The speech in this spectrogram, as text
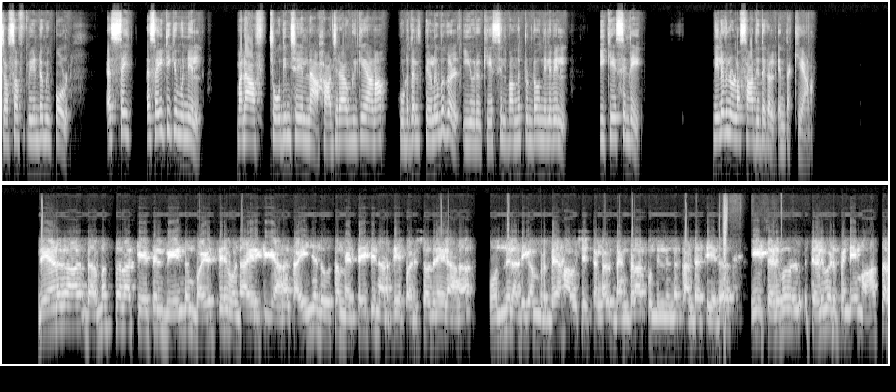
ജോസഫ് വീണ്ടും ഇപ്പോൾ എസ് ഐ എസ് ഐ ടിക്ക് മുന്നിൽ മനാഫ് ചോദ്യം ചെയ്യലിന് ഹാജരാകുകയാണ്. കൂടുതൽ തെളിവുകൾ ഈ ഒരു കേസിൽ വന്നിട്ടുണ്ടോ നിലവിൽ? ഈ കേസിന്റെ നിലവിലുള്ള സാധ്യതകൾ എന്തൊക്കെയാണ്? രേണുക ധർമ്മസ്ഥല കേസിൽ വീണ്ടും വഴിത്തിരിവുണ്ടായിരിക്കുകയാണ് കഴിഞ്ഞ ദിവസം എസ് ഐ ടി നടത്തിയ പരിശോധനയിലാണ് ഒന്നിലധികം മൃതദേഹാവശിഷ്ടങ്ങൾ ബംഗ്ലാ കുന്നിൽ നിന്ന് കണ്ടെത്തിയത്. ഈ തെളിവ് തെളിവെടുപ്പിന്റെയും മാസ്റ്റർ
